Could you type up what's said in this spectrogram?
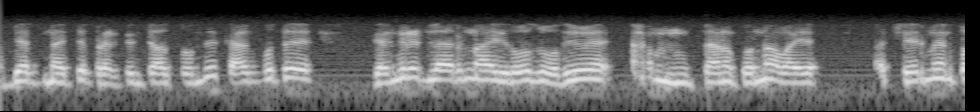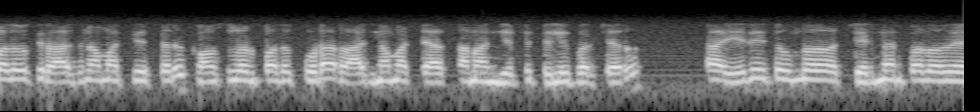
అభ్యర్థిని అయితే ప్రకటించాల్సి ఉంది. కాకపోతే గంగిరెడ్డి లారిన ఈ రోజు ఉదయమే తనకున్న వై చైర్మన్ పదవికి రాజీనామా చేశారు. కౌన్సిలర్ పదవి కూడా రాజీనామా చేస్తాను అని చెప్పి తెలియపరిచారు. ఏదైతే ఉందో చైర్మన్ పదవి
